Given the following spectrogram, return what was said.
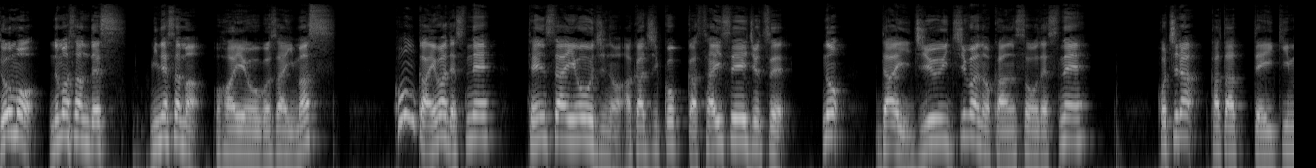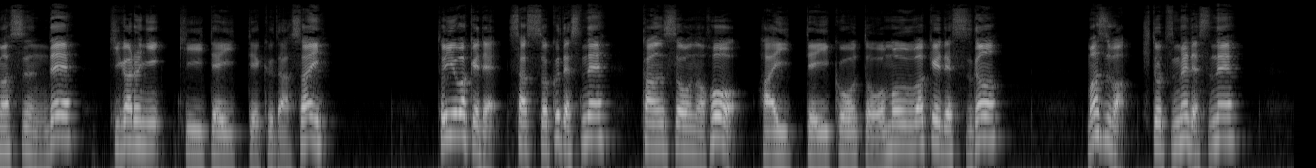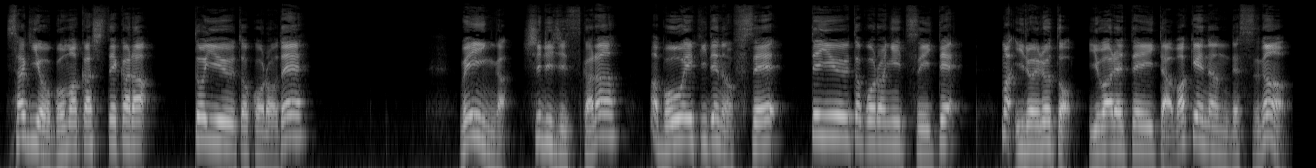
どうも、沼さんです。皆様、おはようございます。今回はですね、天才王子の赤字国家再生術の第11話の感想ですね。こちら、語っていきますんで、気軽に聞いていってください。というわけで、早速ですね、感想の方、入っていこうと思うわけですが、まずは一つ目ですね。詐欺をごまかしてからというところで、ウェインがシリジスから、まあ、貿易での不正っていうところについて、まあ、いろいろと言われていたわけなんですが、ま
